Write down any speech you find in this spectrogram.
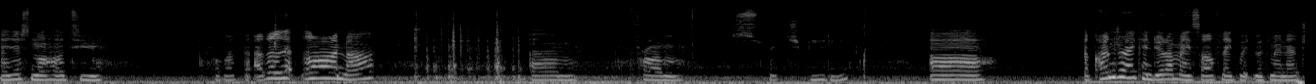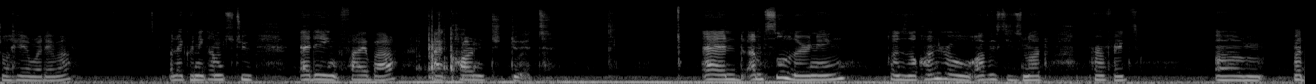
i just know how to i forgot the other lip liner um from Swiitch Beauty uh the contour i can do it on myself like with, with my natural hair whatever but like when it comes to adding fiber, I can't do it. And I'm still learning because the contour obviously is not perfect. Um, but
